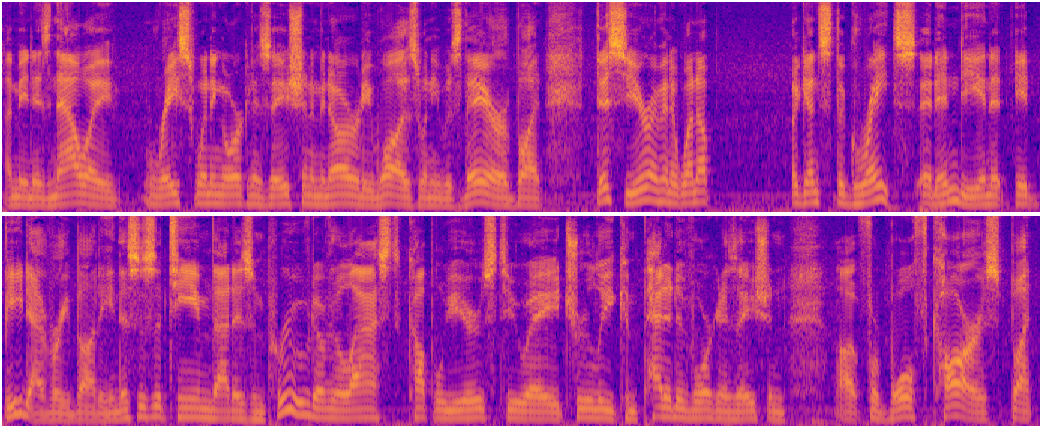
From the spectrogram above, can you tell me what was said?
I mean, is now a race winning organization. I mean, already was when he was there, but this year, I mean, it went up against the greats at Indy, and it, it beat everybody. This is a team that has improved over the last couple years to a truly competitive organization uh, for both cars. But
